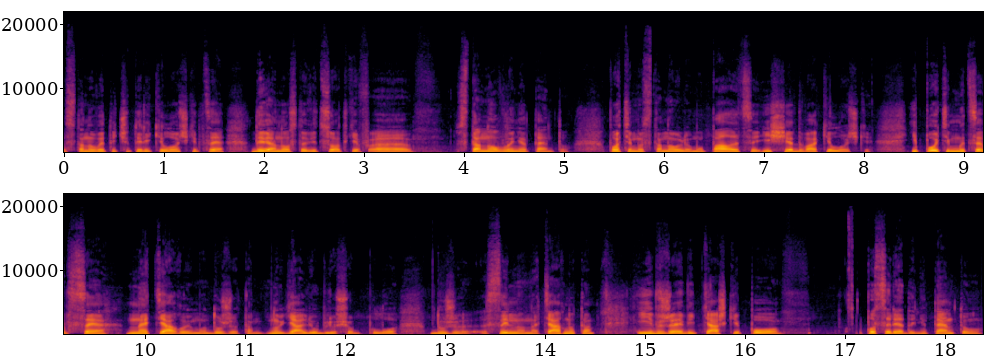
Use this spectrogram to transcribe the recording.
встановити 4 кілочки. Це 90% е, встановлення тенту. Потім ми встановлюємо палиці і ще 2 кілочки. І потім ми це все натягуємо дуже там. Ну, я люблю, щоб було дуже сильно натягнуто. І вже відтяжки по посередині тенту,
